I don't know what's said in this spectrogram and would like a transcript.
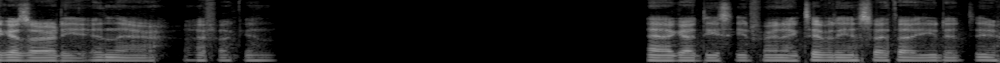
You guys are already in there. I fucking. Yeah, I got DC'd for inactivity, so I thought you did too.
